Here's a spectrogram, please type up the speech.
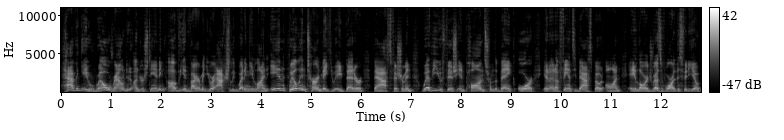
having a well-rounded understanding of the environment you are actually wetting a line in will in turn make you a better bass fisherman, whether you fish in ponds from the bank or in, in a fancy bass boat on a large reservoir. This video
